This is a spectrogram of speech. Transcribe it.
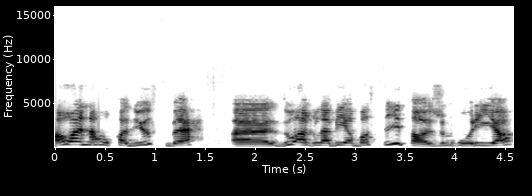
أو أنه قد يصبح ذو أغلبية بسيطة جمهورية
